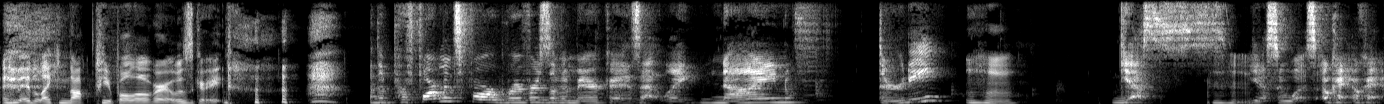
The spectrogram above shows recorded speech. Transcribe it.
And it like knocked people over. It was great. the performance for Rivers of America is at like 9 30. Mm-hmm. Yes. Mm-hmm. Yes, it was. Okay, okay.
